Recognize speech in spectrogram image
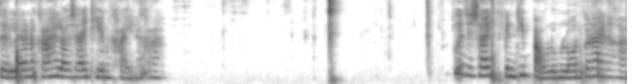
เสร็จแล้วนะคะให้เราใช้เทียนไข่นะคะ เพื่อจะใช้เป็นที่เป่าลมร้อนก็ได้นะคะ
